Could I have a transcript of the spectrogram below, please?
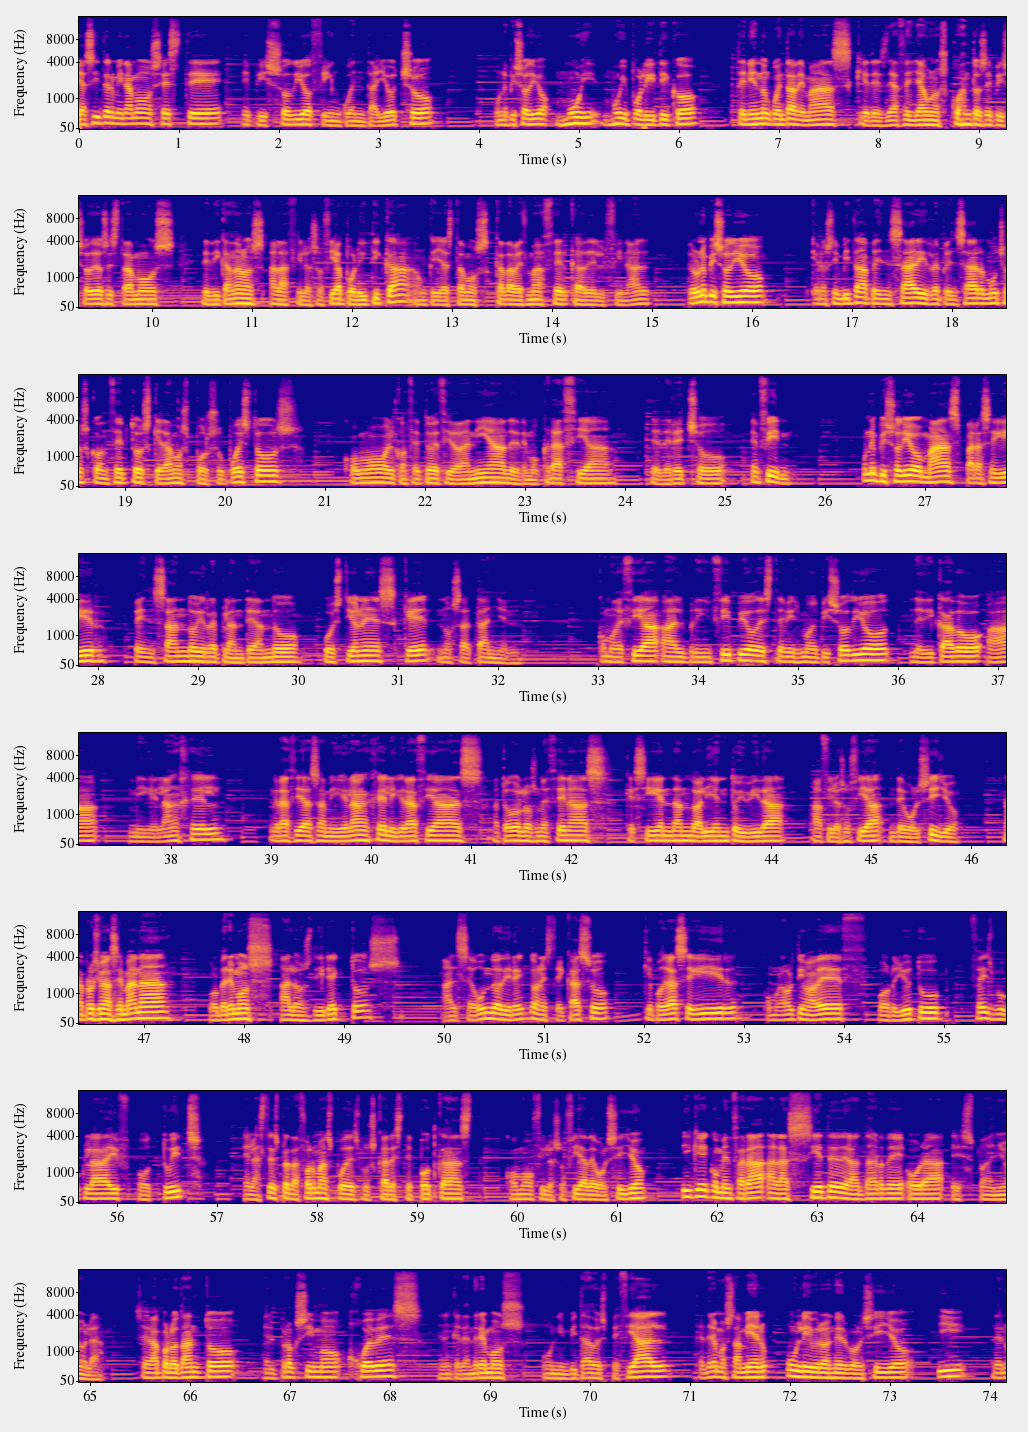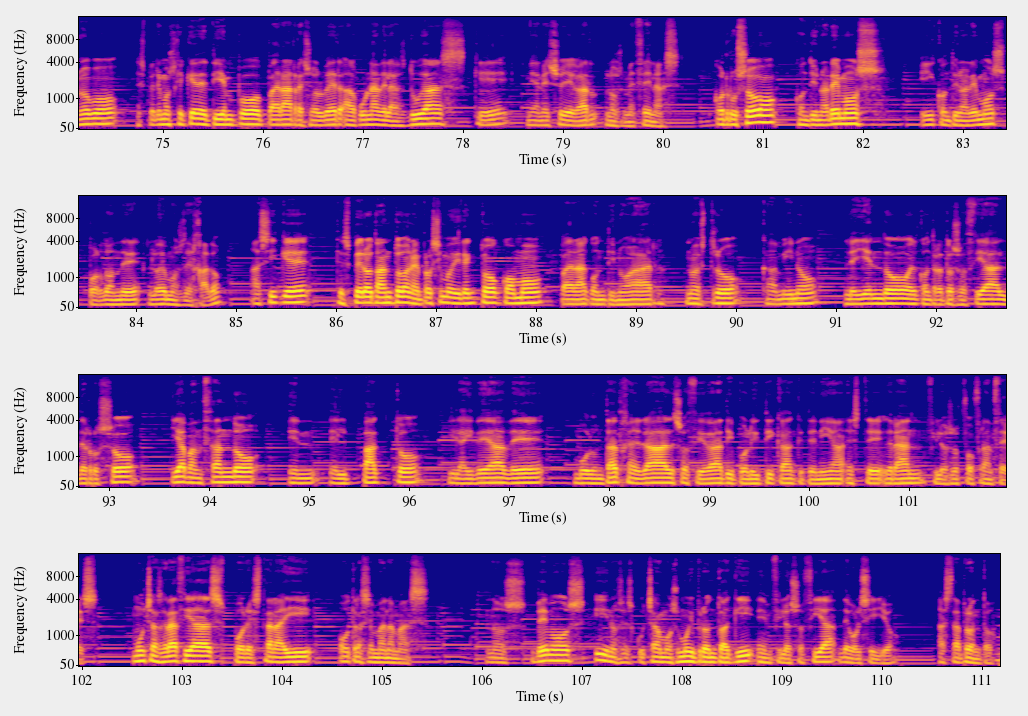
Y así terminamos este episodio 58, un episodio muy, muy político, teniendo en cuenta además que desde hace ya unos cuantos episodios estamos dedicándonos a la filosofía política, aunque ya estamos cada vez más cerca del final, pero un episodio que nos invita a pensar y repensar muchos conceptos que damos por supuestos, como el concepto de ciudadanía, de democracia, de derecho, en fin, un episodio más para seguir pensando y replanteando cuestiones que nos atañen. Como decía al principio de este mismo episodio, dedicado a Miguel Ángel, gracias a Miguel Ángel y gracias a todos los mecenas que siguen dando aliento y vida a Filosofía de Bolsillo. La próxima semana volveremos a los directos, al segundo directo en este caso, que podrás seguir como la última vez por YouTube, Facebook Live o Twitch en las tres plataformas puedes buscar este podcast como Filosofía de Bolsillo y que comenzará a las 7 de la tarde hora española. Será por lo tanto el próximo jueves en el que tendremos un invitado especial, tendremos también un libro en el bolsillo y de nuevo esperemos que quede tiempo para resolver alguna de las dudas que me han hecho llegar los mecenas. Con Rousseau continuaremos y continuaremos por donde lo hemos dejado. Así que te espero tanto en el próximo directo como para continuar nuestro camino leyendo el contrato social de Rousseau y avanzando en el pacto y la idea de voluntad general, sociedad y política que tenía este gran filósofo francés. Muchas gracias por estar ahí otra semana más. Nos vemos y nos escuchamos muy pronto aquí en Filosofía de Bolsillo. Hasta pronto.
